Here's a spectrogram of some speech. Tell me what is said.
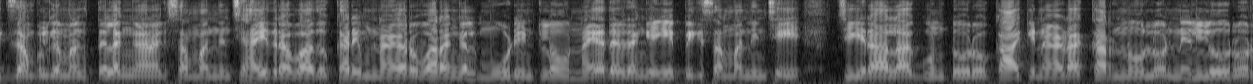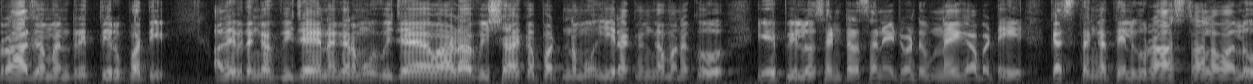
ఎగ్జాంపుల్గా మనకు తెలంగాణకు సంబంధించి హైదరాబాదు కరీంనగర్ వరంగల్ మూడింట్లో ఉన్నాయి. అదేవిధంగా ఏపీకి సంబంధించి చీరాల గుంటూరు కాకినాడ కర్నూలు నెల్లూరు రాజమండ్రి తిరుపతి. అదేవిధంగా విజయనగరము విజయవాడ విశాఖపట్నము ఈ రకంగా మనకు ఏపీలో సెంటర్స్ అనేటువంటివి ఉన్నాయి కాబట్టి ఖచ్చితంగా తెలుగు రాష్ట్రాల వాళ్ళు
